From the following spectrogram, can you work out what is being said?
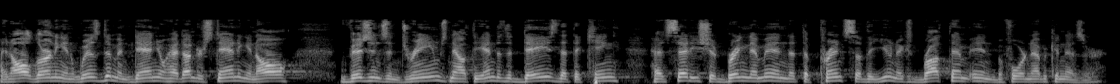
and all learning and wisdom, and Daniel had understanding in all visions and dreams. Now at the end of the days that the king had said he should bring them in, that the prince of the eunuchs brought them in before Nebuchadnezzar.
